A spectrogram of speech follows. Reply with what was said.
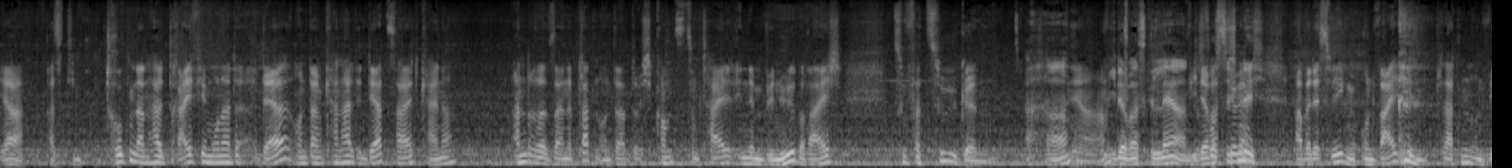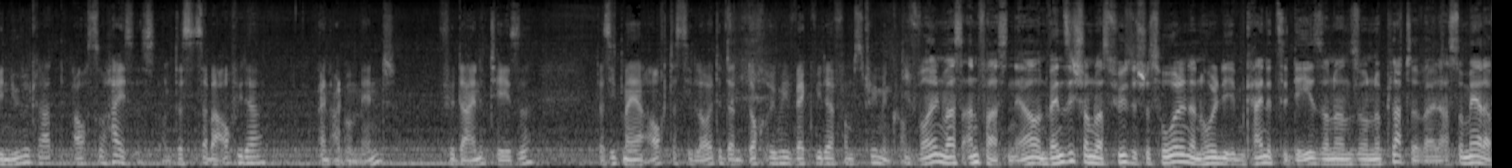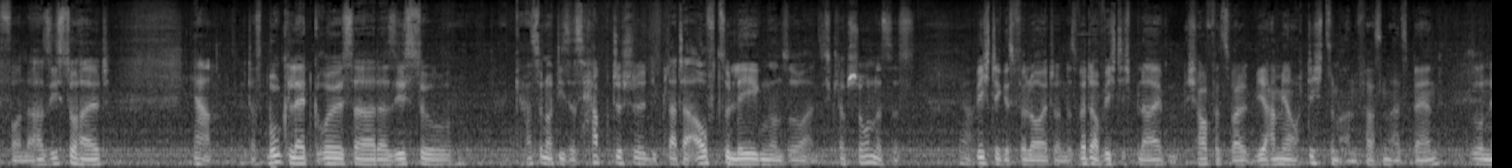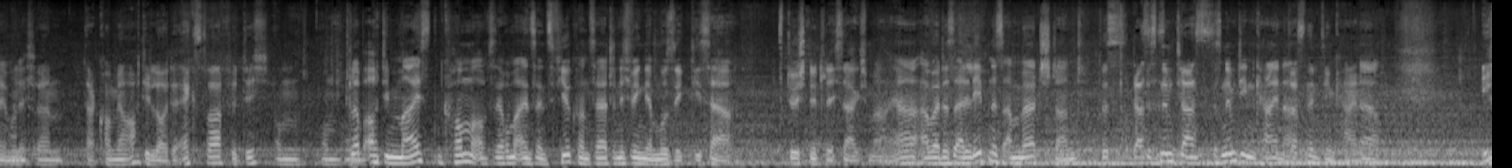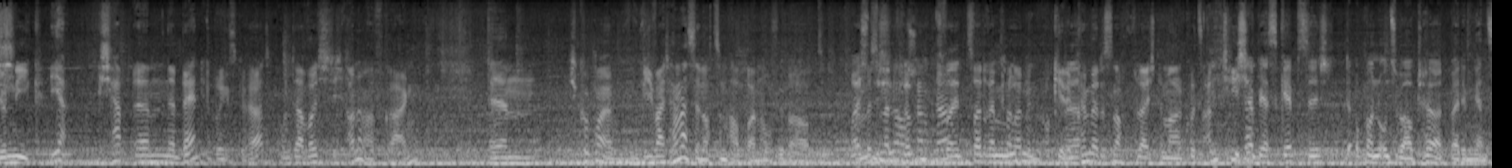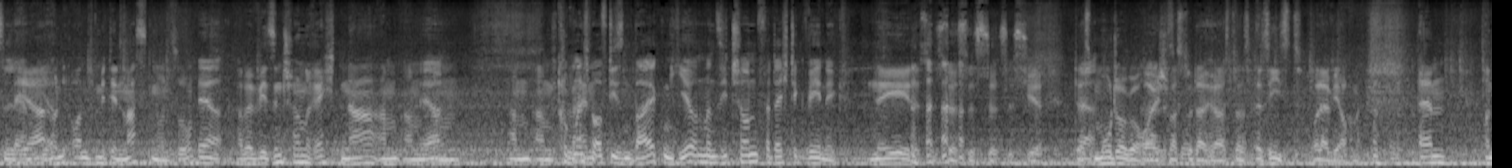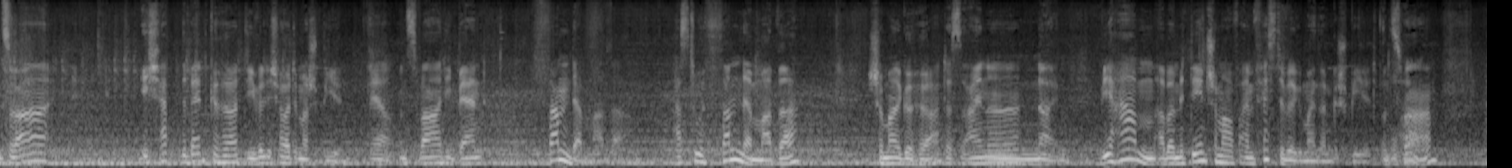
ja, also die drucken dann halt drei, vier Monate Adele und dann kann halt in der Zeit keiner andere seine Platten und dadurch kommt es zum Teil in dem Vinylbereich zu Verzügen. Aha, Ja. wieder was gelernt. Wieder das was ich gelernt. nicht. Aber deswegen, und weil eben Platten und Vinyl gerade auch so heiß ist. Und das ist aber auch wieder ein Argument für deine These. Da sieht man ja auch, dass die Leute dann doch irgendwie weg wieder vom Streaming kommen. Die wollen was anfassen, ja. Und wenn sie schon was Physisches holen, dann holen die eben keine CD, sondern so eine Platte, weil da hast du mehr davon. Da siehst du halt, ja, das Booklet größer, da siehst du, hast du noch dieses haptische, die Platte aufzulegen und so. Also ich glaube schon, dass das Ja. wichtig ist für Leute und das wird auch wichtig bleiben. Ich hoffe es, weil wir haben ja auch dich zum Anfassen als Band. So nämlich. Und ähm, da kommen ja auch die Leute extra für dich, um... um Ich glaube auch, die meisten kommen auf Serum 114-Konzerte nicht wegen der Musik, die ist ja durchschnittlich, sag ich mal. Ja, aber das Erlebnis am Merchstand, das, das, ist- nimmt, das- ihn, das nimmt ihnen keiner. Das nimmt ihn keiner. ja. Ich, Unique. Ja, ich habe ähm, eine Band übrigens gehört und da wollte ich dich auch nochmal fragen. Ähm, ich guck mal, wie weit haben wir es denn noch zum Hauptbahnhof überhaupt? Weiß Müssen nicht, wir noch glaub, schon? zwei- zwei, drei Minuten. Okay, Ja. dann können wir das noch vielleicht mal kurz anteasern. Ich habe ja skeptisch, ob man uns überhaupt hört bei dem ganzen Lärm ja, hier. und, und mit den Masken und so. Ja. Aber wir sind schon recht nah am, am, Ja. am, am, am ich gucke manchmal auf diesen Balken hier und man sieht schon verdächtig wenig. Nee, das ist, das ist, das ist hier das Ja. Motorgeräusch, was ist du da hörst, das äh, siehst oder wie auch immer. ähm, und zwar, ich habe eine Band gehört, die will ich heute mal spielen. Ja. Und zwar die Band Thunder Mother. Hast du Thunder Mother schon mal gehört? Das ist eine. Nein. Wir haben aber mit denen schon mal auf einem Festival gemeinsam gespielt. Und zwar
